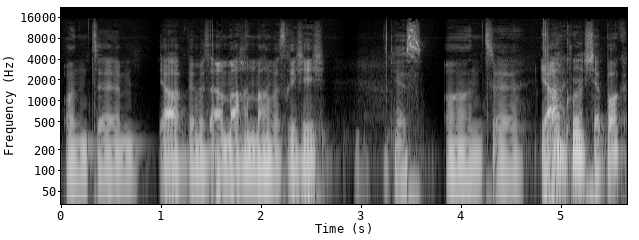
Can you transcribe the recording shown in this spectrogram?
Und ähm, ja, wenn wir es einmal machen, machen wir es richtig. yes. Und äh, ja, cool. ich hab Bock.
